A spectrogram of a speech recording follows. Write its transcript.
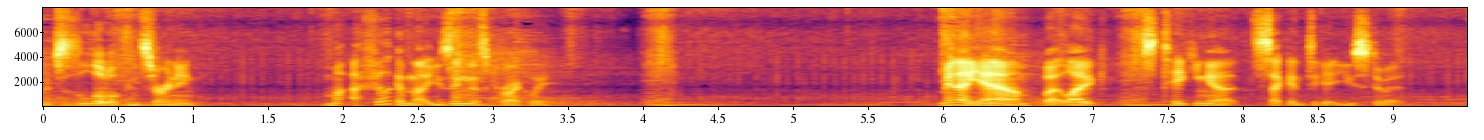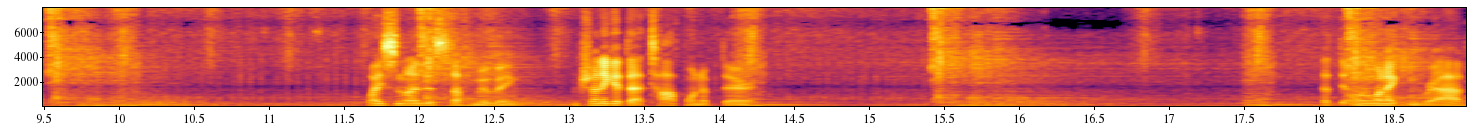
Which is a little concerning. I feel like I'm not using this correctly. I mean, I am, but like, it's taking a second to get used to it. Why is none of this stuff moving? I'm trying to get that top one up there. Is that the only one I can grab?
